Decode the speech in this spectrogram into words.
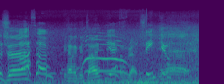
Awesome. Awesome. You have a good time? Yes. Congrats. Thank you. Yeah.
